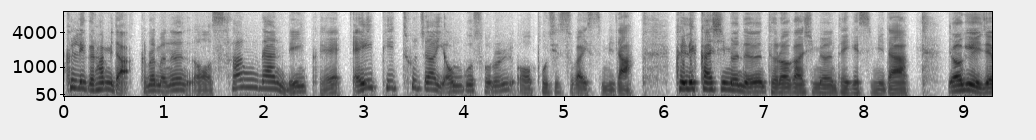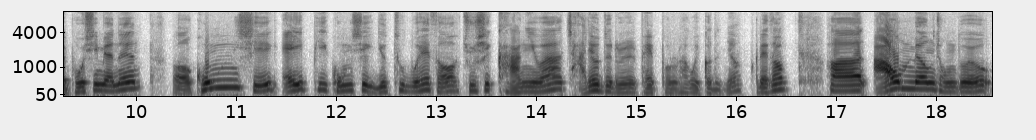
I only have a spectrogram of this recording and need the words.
클릭을 합니다. 그러면은 어, 상단 링크에 AP투자 연구소를 어, 보실 수가 있습니다. 클릭하시면은 들어가시면 되겠습니다. 여기 이제 보시면은 어, 공식 AP 공식 유튜브에서 주식 강의와 자료들을 배포를 하고 있거든요. 그래서 한 9명 정도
